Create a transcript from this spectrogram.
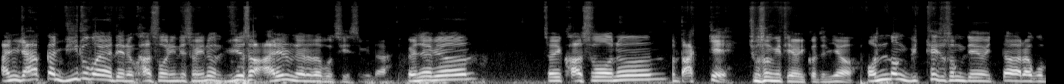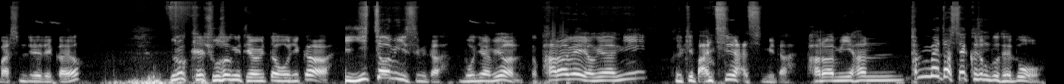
아니면 약간 위로 봐야 되는 과수원인데 저희는 위에서 아래로 내려다 볼 수 있습니다. 왜냐면 저희 과수원은 낮게 조성이 되어 있거든요. 언덕 밑에 조성되어 있다라고 말씀드려야 될까요? 이렇게 조성이 되어 있다 보니까 이 이점이 있습니다. 뭐냐면 바람의 영향이 그렇게 많지는 않습니다. 바람이 한 3m 세크 정도 돼도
